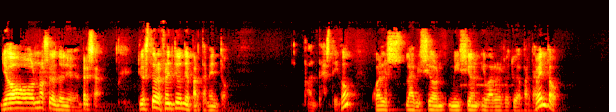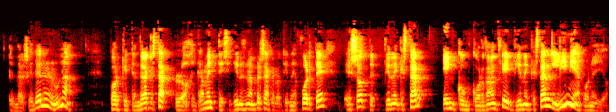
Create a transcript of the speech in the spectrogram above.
yo no soy el dueño de la empresa. Yo estoy al frente de un departamento. Fantástico. ¿Cuál es la visión, misión y valores de tu departamento? Tendrás que tener una. Porque tendrá que estar, lógicamente, si tienes una empresa que lo tiene fuerte, eso tiene que estar en concordancia y tiene que estar en línea con ello.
